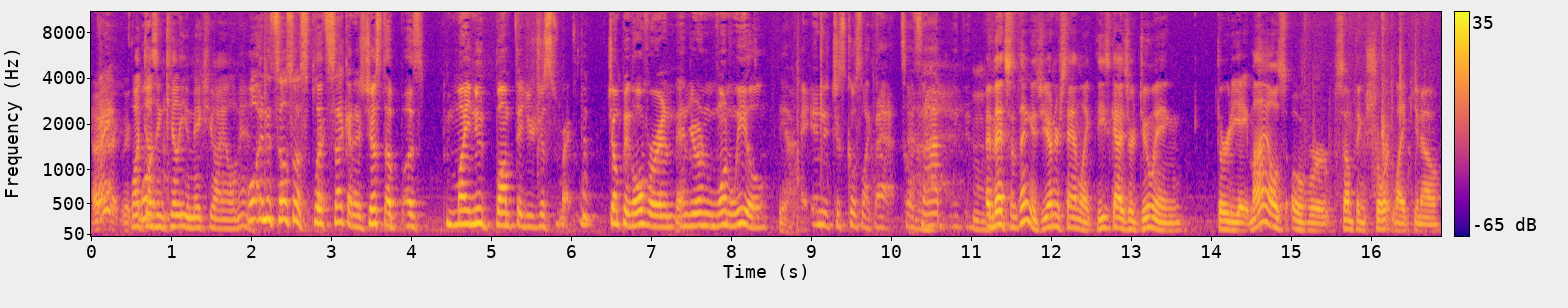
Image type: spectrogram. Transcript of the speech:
Right? Uh, what doesn't kill you makes you ILM. Well, and it's also a split second. It's just a, a minute bump that you're just Right. jumping over, and, and you're in one wheel. Yeah. And it just goes like that. So it's not. And that's the thing is you understand like these guys are doing 38 miles over something short like you know,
